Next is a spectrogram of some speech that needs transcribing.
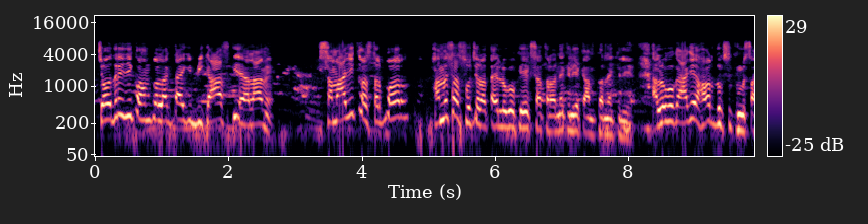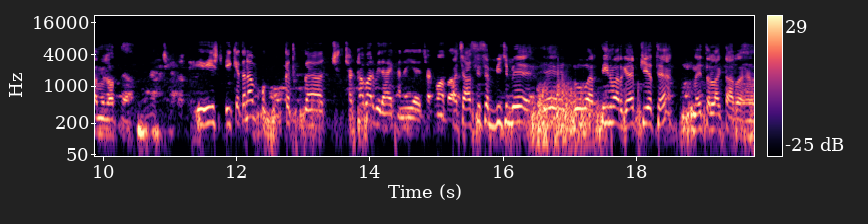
चौधरी जी को हमको लगता है कि विकास के अलावे सामाजिक स्तर पर हमेशा सोच रहता है लोगों के एक साथ रहने के लिए काम करने के लिए। और लोगों का आगे हर दुख सुख में शामिल रहते हैं। कितना छठा बार विधायक है नहीं है छठवा बार? पचासी से बीच में ये दो बार तीन बार गैप किए थे नहीं तो लगातार रहे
